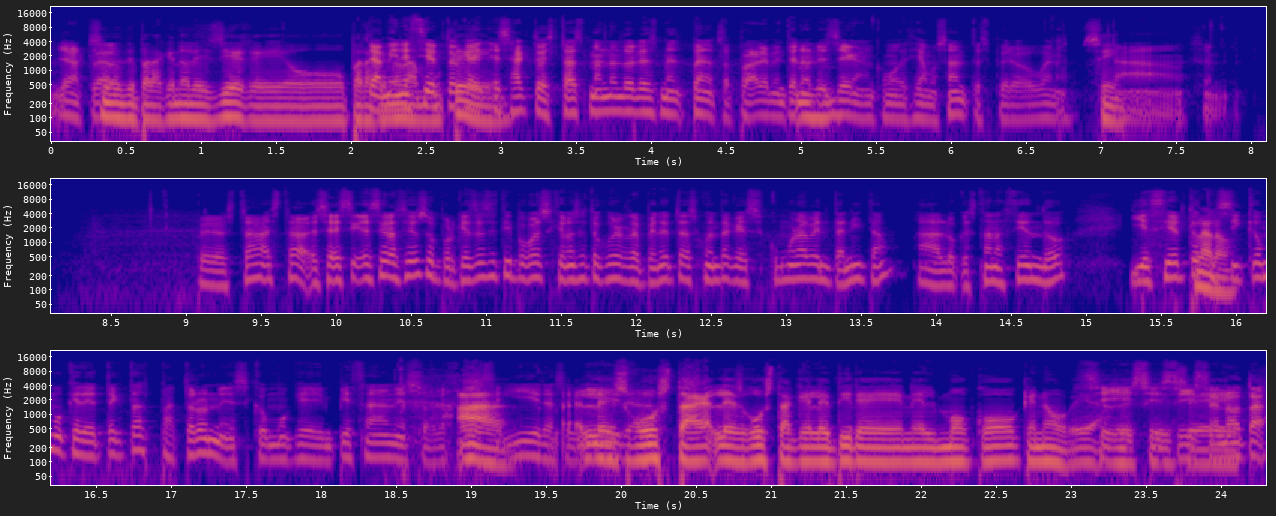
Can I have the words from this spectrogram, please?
Ya, claro. Simplemente para que no les llegue o para También que no es cierto que, exacto, estás mandándoles. Bueno, probablemente no les llegan, como decíamos antes, pero bueno. Sí. Pero está, está, es, es- es gracioso porque es de ese tipo de cosas que no se te ocurre. De repente te das cuenta que es como una ventanita a lo que están haciendo. Y es cierto Claro. que sí, como que detectas patrones, como que empiezan eso, a Ah, seguir, a seguir. les a- gusta, les gusta que le tiren el moco que no veas. Sí, sí, sí, se nota.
